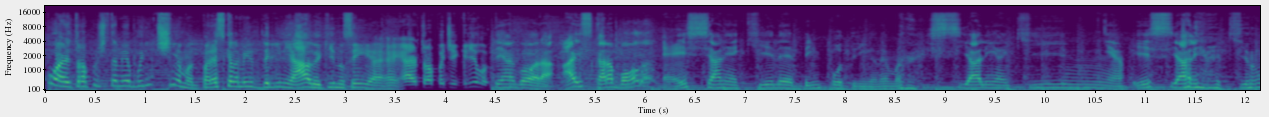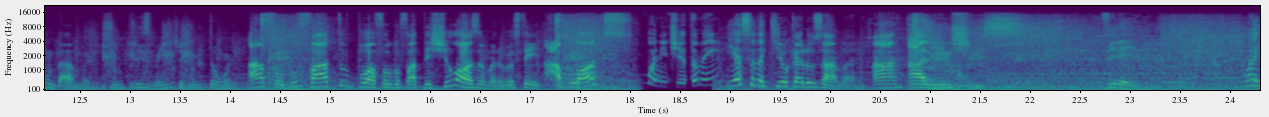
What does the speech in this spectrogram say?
Pô, a artrópode também é bonitinha, mano. Parece que ela é meio delineado aqui, não sei. A, a artrópode grilo. Tem agora a escarabola. É, esse alien aqui, ele é bem podrinho, né, mano? Esse alien aqui... Esse alien aqui não dá, mano. Simplesmente muito ruim. A fogo fato. Pô, a fogo fato é estilosa, mano. Gostei. A blocks. Bonitinha também. E essa daqui eu quero usar, mano. A Alien X. Virei. Uai,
